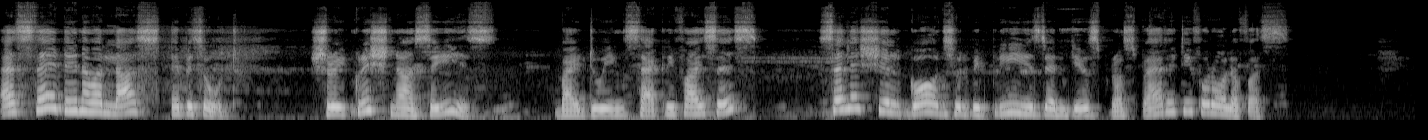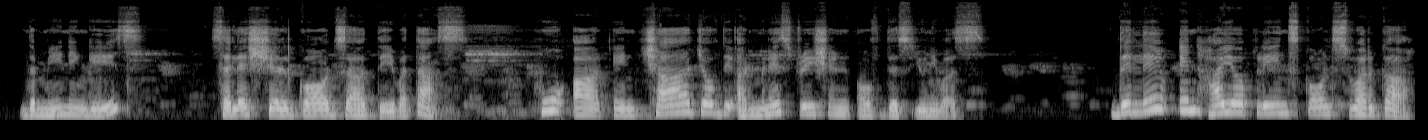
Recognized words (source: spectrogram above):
As said in our last episode, Sri Krishna says, by doing sacrifices, celestial gods will be pleased and gives prosperity for all of us. The meaning is celestial gods are devatas who are in charge of the administration of this universe. They live in higher planes called Swarga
